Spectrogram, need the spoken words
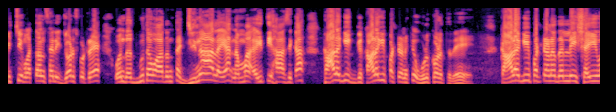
ಬಿಚ್ಚಿ ಮತ್ತೊಂದ್ಸಲಿ ಜೋಡಿಸ್ಬಿಟ್ರೆ ಒಂದು ಅದ್ಭುತವಾದಂಥ ಜಿನಾಲಯ ನಮ್ಮ ಐತಿಹಾಸಿಕ ಕಾಳಗಿ ಕಾಳಗಿ ಪಟ್ಟಣಕ್ಕೆ ಉಳ್ಕೊಳ್ತದೆ. ಕಾಳಗಿ ಪಟ್ಟಣದಲ್ಲಿ ಶೈವ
